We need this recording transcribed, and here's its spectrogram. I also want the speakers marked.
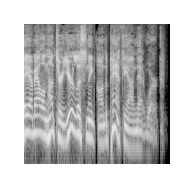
Speaker 1: Hey, I'm Alan Hunter. You're listening on the Pantheon Network.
